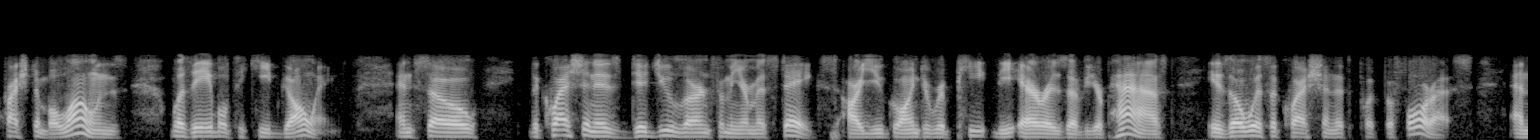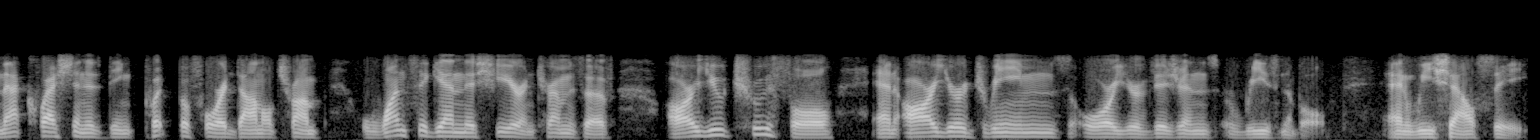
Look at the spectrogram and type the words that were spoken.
questionable loans was able to keep going. And so the question is did you learn from your mistakes? Are you going to repeat the errors of your past is always a question that's put before us. And that question is being put before Donald Trump once again this year in terms of are you truthful and are your dreams or your visions reasonable? And we shall see.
